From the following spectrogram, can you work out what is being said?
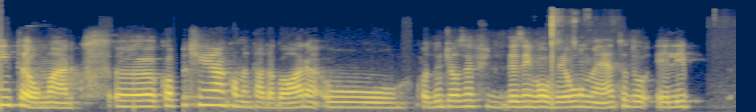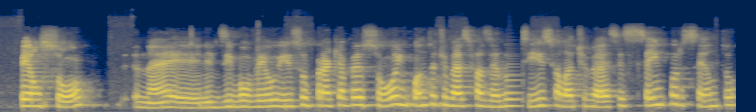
Então, Marcos, uh, como eu tinha comentado agora, o, quando o Joseph desenvolveu o método, ele pensou né? Ele desenvolveu isso para que a pessoa, enquanto estivesse fazendo exercício, ela tivesse 100%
